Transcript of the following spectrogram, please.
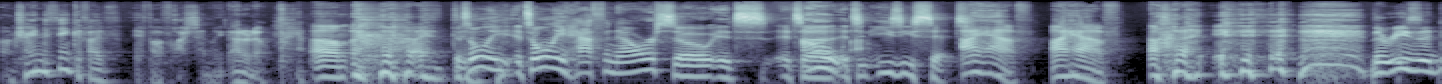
I'm trying to think if I've if I've watched something. I don't know. Um, it's only it's only half an hour, so it's it's a oh, it's an easy sit. I have I have. the reason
